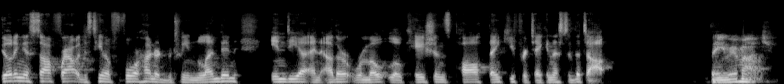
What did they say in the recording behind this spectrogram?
building a software out with this team of 400 between London, India, and other remote locations. Paul, thank you for taking us to the top. Thank you very much.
